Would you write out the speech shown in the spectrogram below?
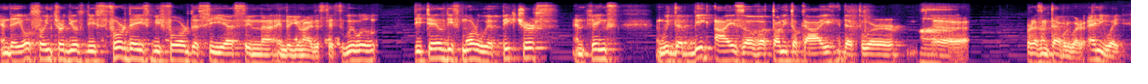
And they also introduced this four days before the CES in, uh, in the United States. We will detail this more with pictures and things with the big eyes of uh, Tony Tokai that were uh, present everywhere. Anyway,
